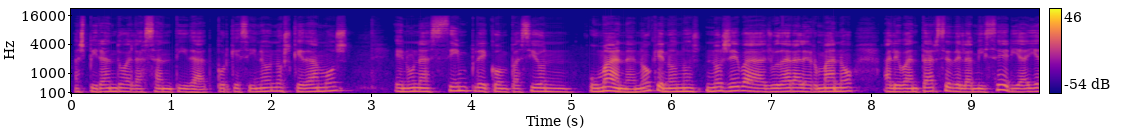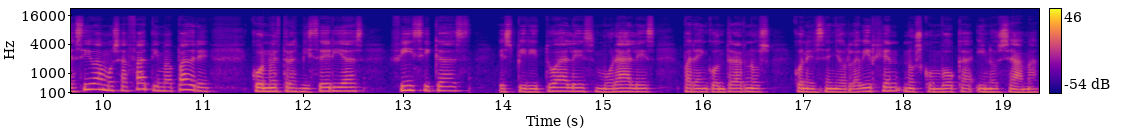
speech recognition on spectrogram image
Aspirando a la santidad, porque si no nos quedamos en una simple compasión humana, ¿no? que no nos, nos, lleva a ayudar al hermano a levantarse de la miseria. Y así vamos a Fátima, Padre, con nuestras miserias físicas, espirituales, morales, para encontrarnos con el Señor. La Virgen nos convoca y nos llama.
